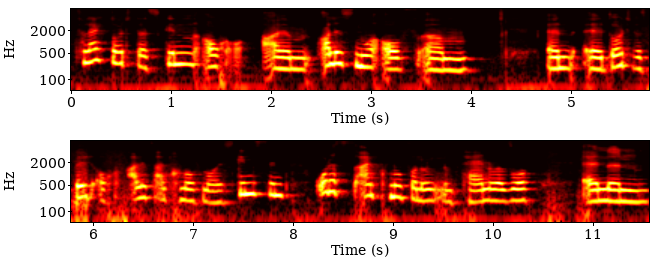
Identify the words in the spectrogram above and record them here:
Vielleicht deutet der Skin auch ähm, alles nur auf ähm, äh, deutet das Bild auch alles einfach nur auf neue Skins sind. Oder es ist einfach nur von irgendeinem Fan oder so äh, ein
